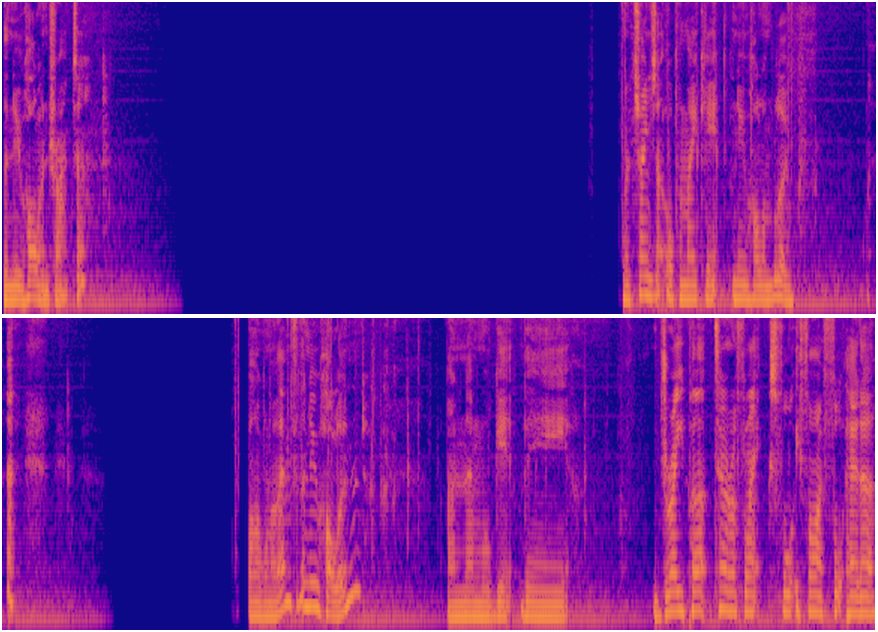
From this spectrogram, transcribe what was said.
the New Holland tractor. To change that up and make it New Holland Blue. Buy one of them for the New Holland. And then we'll get the Draper Terraflex 45 foot header.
